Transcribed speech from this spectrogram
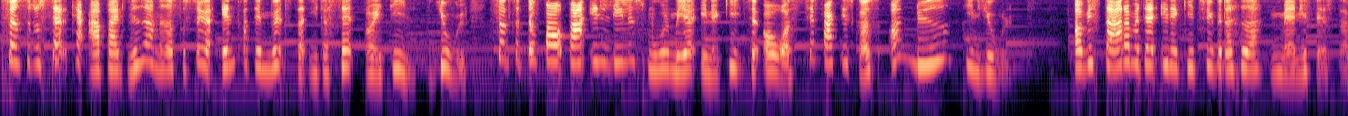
sådan så du selv kan arbejde videre med at forsøge at ændre det mønster i dig selv og i din jul, sådan så du får bare en lille smule mere energi til overs til faktisk også at nyde din jul. Og vi starter med den energitype, der hedder manifester.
